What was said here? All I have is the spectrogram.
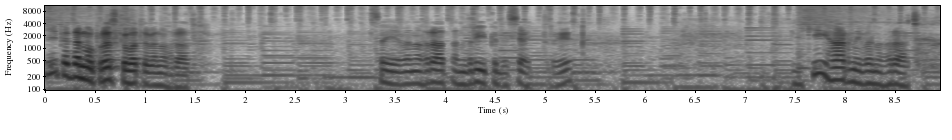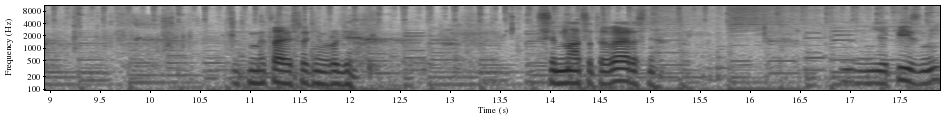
І підемо оприскувати виноград. Це є виноград Андрій 53. Який гарний виноград. Пам'ятаю, сьогодні вроді 17 вересня. Є пізній,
